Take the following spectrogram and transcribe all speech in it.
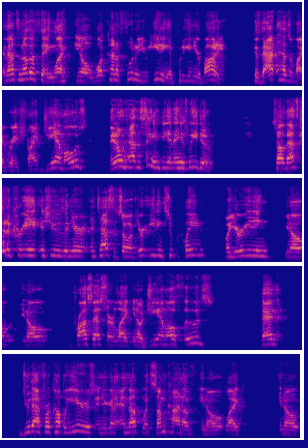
and that's another thing, like, you know, what kind of food are you eating and putting in your body? Because that has a vibration, right? GMOs, they don't have the same DNA as we do. So that's gonna create issues in your intestines. So if you're eating super clean, but you're eating, you know, you know, processed or like, you know, GMO foods, then do that for a couple years and you're going to end up with some kind of, you know, like, you know,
